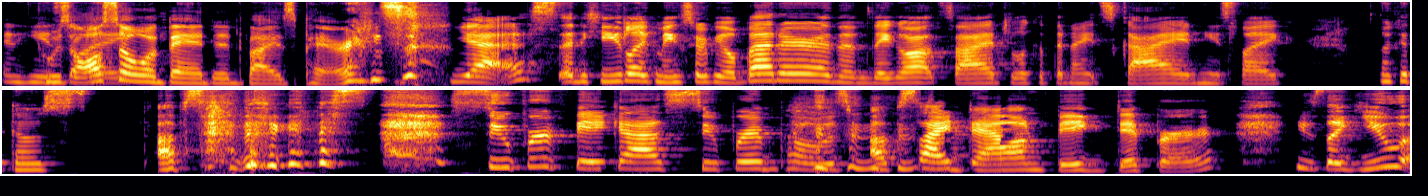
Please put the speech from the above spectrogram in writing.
and he's who's like- also abandoned by his parents. Yes, and he like makes her feel better, and then they go outside to look at the night sky, and he's like, "Look at those upside, look at this super fake ass, superimposed upside down Big Dipper." He's like, "You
